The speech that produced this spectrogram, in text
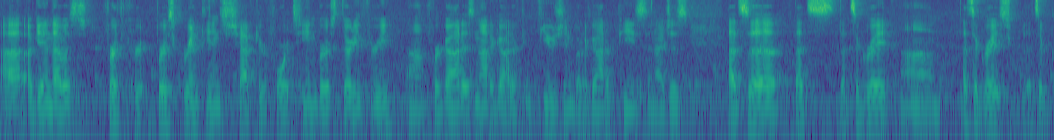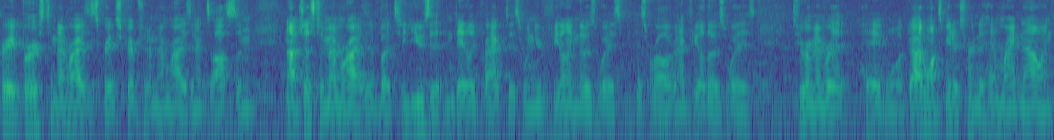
uh, again, that was First Corinthians chapter 14, verse 33. Um, For God is not a God of confusion, but a God of peace. And I just that's a that's that's a great um, that's a great that's a great verse to memorize. It's great scripture to memorize, and it's awesome not just to memorize it, but to use it in daily practice when you're feeling those ways, because we're all going to feel those ways. To remember that, hey, well, God wants me to turn to Him right now, and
